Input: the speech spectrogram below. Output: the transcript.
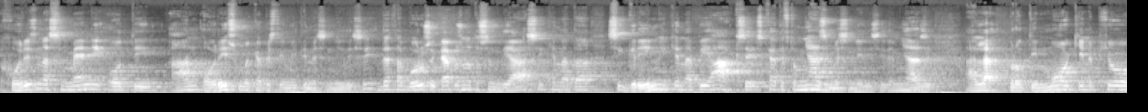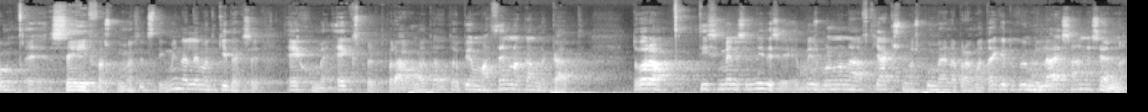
χωρίς να σημαίνει ότι αν ορίσουμε κάποια στιγμή την συνείδηση, δεν θα μπορούσε κάποιος να το συνδυάσει και να τα συγκρίνει και να πει «Α, ξέρεις κάτι, αυτό μοιάζει με συνείδηση, δεν μοιάζει». Αλλά προτιμώ και είναι πιο ε, safe, ας πούμε, αυτή τη στιγμή να λέμε ότι κοίταξε, έχουμε expert πράγματα τα οποία μαθαίνουν να κάνουν κάτι. Τώρα, τι σημαίνει συνείδηση. Εμείς μπορούμε να φτιάξουμε ας πούμε, ένα πραγματάκι το οποίο μιλάει σαν εσένα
